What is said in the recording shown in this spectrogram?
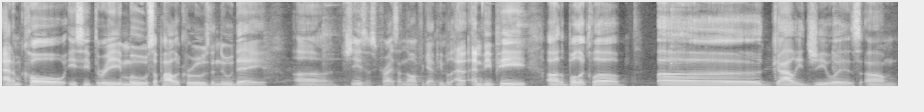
Adam Cole, EC3, Moose, Apollo Crews, The New Day. Uh, Jesus Christ, I know I'm forgetting people. MVP, uh, the Bullet Club, uh, golly, gee whiz. Um,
